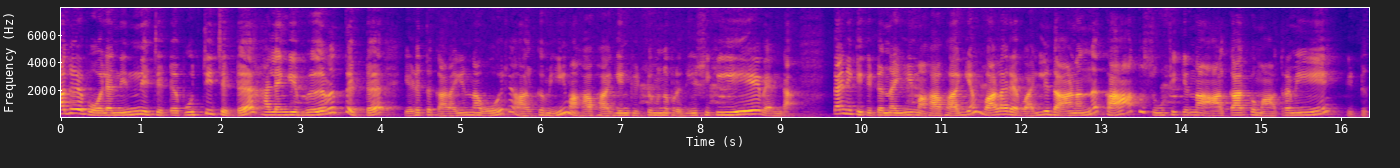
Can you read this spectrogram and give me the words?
അതേപോലെ നിന്ദിച്ചിട്ട് പുച്ഛിച്ചിട്ട് അല്ലെങ്കിൽ വെറുത്തിട്ട് എടുത്ത് കളയുന്ന ഒരാൾക്കും ഈ മഹാഭാഗ്യം കിട്ടുമെന്ന് പ്രതീക്ഷിക്കുകയേ വേണ്ട. തനിക്ക് കിട്ടുന്ന ഈ മഹാഭാഗ്യം വളരെ വലുതാണെന്ന് കാത്തു സൂക്ഷിക്കുന്ന ആൾക്കാർക്ക് മാത്രമേ കിട്ടൂ.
